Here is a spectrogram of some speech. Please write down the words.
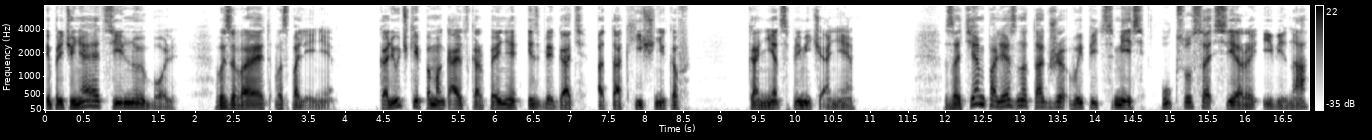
и причиняет сильную боль, вызывает воспаление. Колючки помогают Скорпене избегать атак хищников. Конец примечания. Затем полезно также выпить смесь уксуса, серы и вина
